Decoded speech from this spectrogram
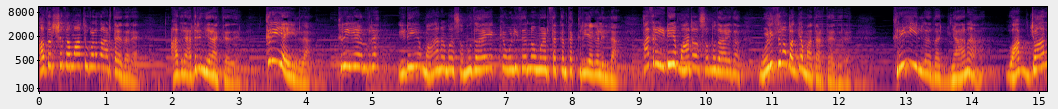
ಆದರ್ಶದ ಮಾತುಗಳನ್ನು ಆಡ್ತಾ ಇದ್ದಾರೆ. ಆದರೆ ಅದರಿಂದ ಏನಾಗ್ತಾ ಇದೆ? ಕ್ರಿಯೆ ಇಲ್ಲ. ಕ್ರಿಯೆ ಅಂದರೆ ಇಡೀ ಮಾನವ ಸಮುದಾಯಕ್ಕೆ ಒಳಿತನ್ನು ಮಾಡ್ತಕ್ಕಂಥ ಕ್ರಿಯೆಗಳಿಲ್ಲ. ಆದರೆ ಇಡೀ ಮಾನವ ಸಮುದಾಯದ ಒಳಿತಿನ ಬಗ್ಗೆ ಮಾತಾಡ್ತಾ ಇದ್ದಾರೆ. ಕ್ರಿಯೆ ಇಲ್ಲದ ಜ್ಞಾನ, ವಾಗ್ಜಾಲ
